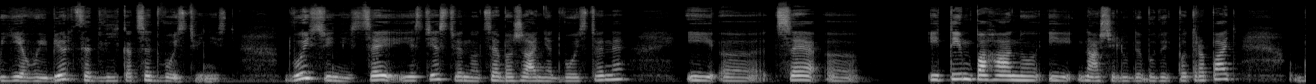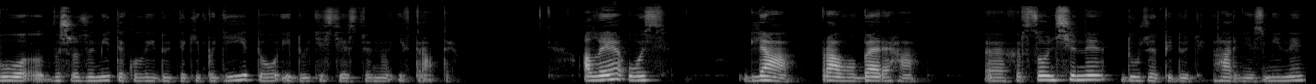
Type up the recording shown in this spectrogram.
є вибір, це двійка, це двойственність. Двойственність це, звісно, це бажання двойственне. І е, це е, і тим погано, і наші люди будуть потрапати, бо ви ж розумієте, коли йдуть такі події, то йдуть, звісно, і втрати. Але ось для правого берега е, Херсонщини дуже підуть гарні зміни.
